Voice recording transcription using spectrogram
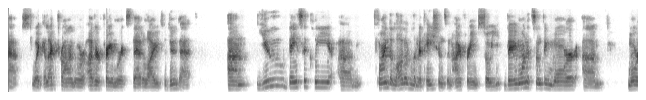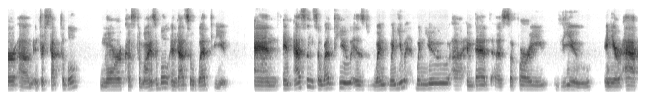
apps like Electron or other frameworks that allow you to do that, um, you basically um, find a lot of limitations in iframes. So you, they wanted something more um, more um, interceptable, more customizable, and that's a web view. And in essence, a web view is when when you when you uh, embed a Safari view in your app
